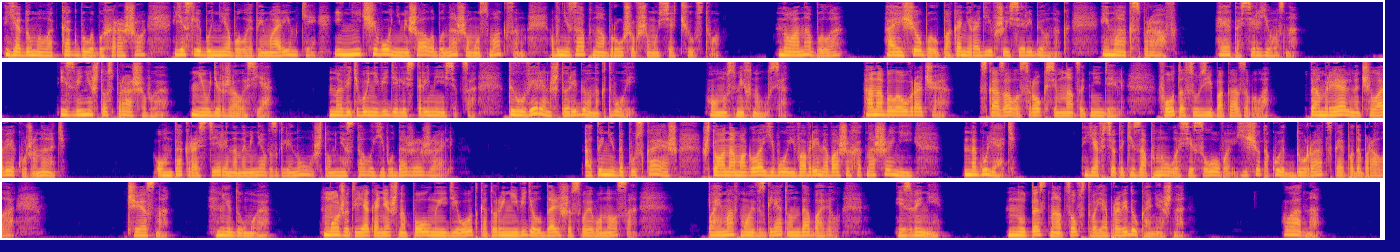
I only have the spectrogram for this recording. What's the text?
Я думала, как было бы хорошо, если бы не было этой Маринки и ничего не мешало бы нашему с Максом внезапно обрушившемуся чувству. Но она была. А еще был пока не родившийся ребенок. И Макс прав. Это серьезно. «Извини, что спрашиваю», — не удержалась я. «Но ведь вы не виделись три месяца. Ты уверен, что ребенок твой?» Он усмехнулся. Она была у врача. Сказала срок 17 недель. Фото Сузи показывала. Там реально человек уже, Надь. Он так растерянно на меня взглянул, что мне стало его даже жаль. А ты не допускаешь, что она могла его и во время ваших отношений нагулять? Я все-таки запнулась, и слово еще такое дурацкое подобрала. Честно, не думаю. Может, я, конечно, полный идиот, который не видел дальше своего носа. Поймав мой взгляд, он добавил. «Извини. Ну, тест на отцовство я проведу, конечно». «Ладно,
